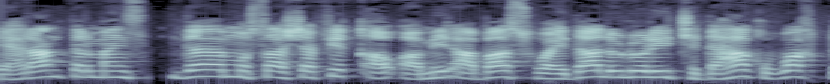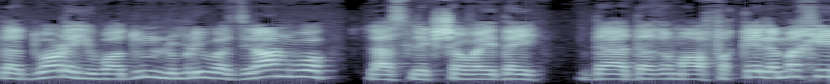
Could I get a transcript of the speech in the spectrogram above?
تهران ترمنځ د موسی شفیق او امیر عباس هویدا له لوري چې د هغه وخت د دواړو هېوادونو لومړي وزیران وو، لاسلیک شوی دی. د دغه موافقې لمخې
